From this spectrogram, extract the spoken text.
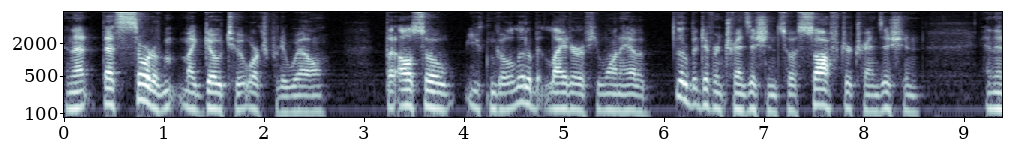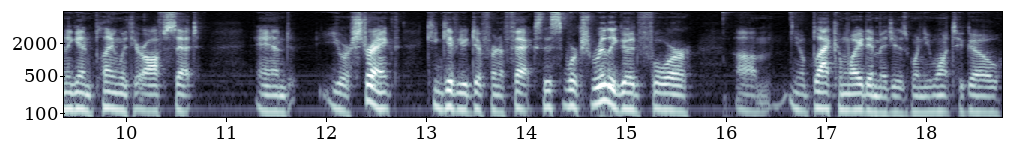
And that that's sort of my go-to. It works pretty well. But also you can go a little bit lighter if you want to have a little bit different transition so a softer transition. And then again playing with your offset and your strength can give you different effects. This works really good for um, you know black and white images when you want to go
